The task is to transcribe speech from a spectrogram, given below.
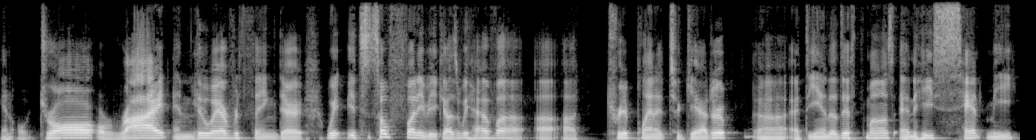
and or draw or write and do everything there. We, it's so funny because we have a, a, a trip planned together uh, at the end of this month, and he sent me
